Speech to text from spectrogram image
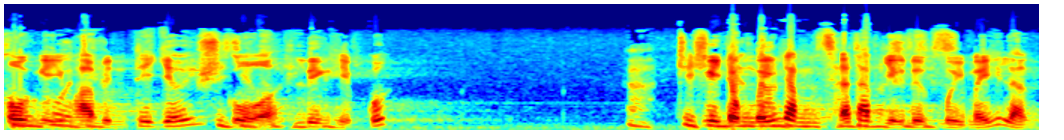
hội nghị hòa bình thế giới của liên hiệp quốc. Ngay trong mấy năm đã tham dự được mười mấy lần.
